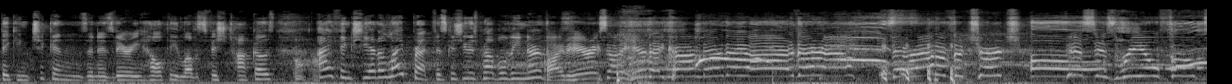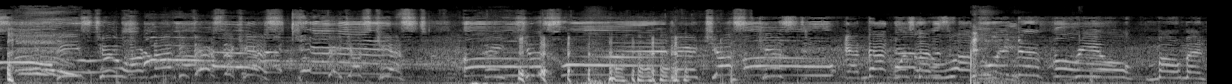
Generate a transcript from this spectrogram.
baking chickens and is very healthy. Loves fish tacos. Uh-huh. I think she had a light breakfast because she was probably nervous. I'm hearing something. Here they come. There they are. They're out. They're out of the church. Oh. This is real, folks. These two are not. There's the kiss. They just kissed. Oh, they just. They just oh. kissed, and that was a was lovely, wonderful. real moment.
